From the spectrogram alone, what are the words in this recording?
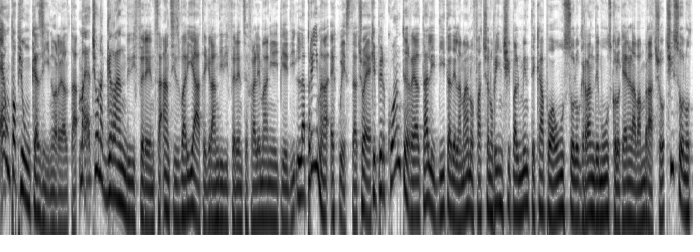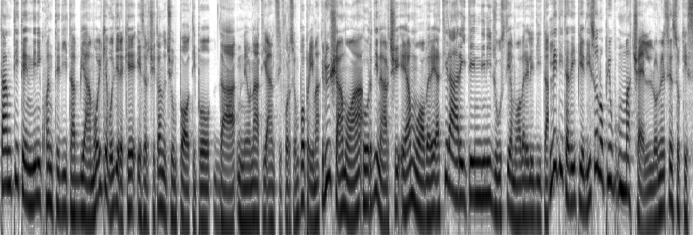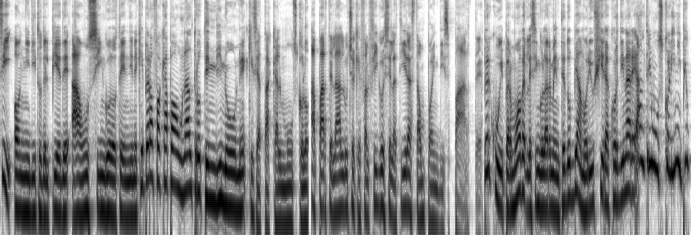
è un po' più un casino in realtà, ma c'è una grande differenza, anzi svariate grandi differenze fra le mani e i piedi. La prima è questa, cioè che per quanto in realtà le dita della mano facciano principalmente capo a un solo grande muscolo che è nell'avambraccio, ci sono tanti tendini quante dita abbiamo, il che vuol dire che esercitandoci un po', tipo da neonati, anzi forse un po' prima, riusciamo a coordinarci e a muovere, a tirare i tendini giusti, a muovere le dita. Le dita dei piedi sono più un macello, nel senso che sì, ogni dito del piede ha un singolo singolo tendine che però fa capo a un altro tendinone che si attacca al muscolo. A parte l'alluce che fa il figo e se la tira sta un po' in disparte. Per cui per muoverle singolarmente dobbiamo riuscire a coordinare altri muscolini più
